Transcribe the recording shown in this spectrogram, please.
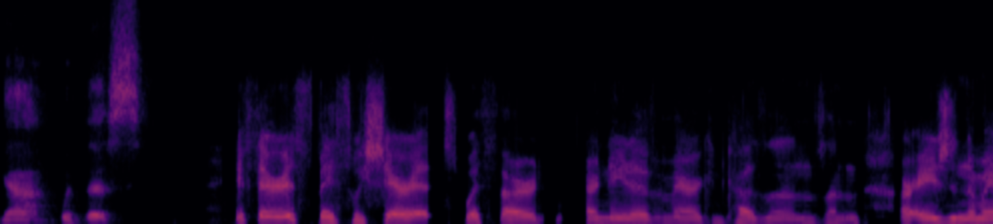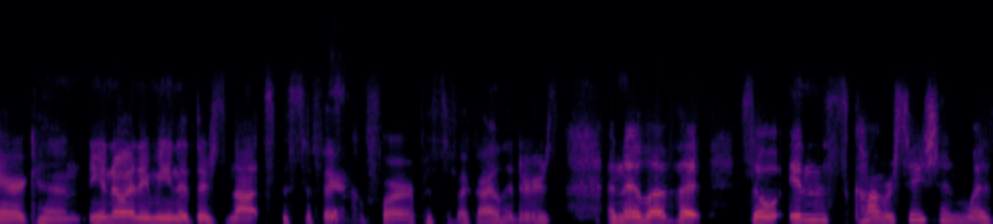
yeah, with this if there is space, we share it with our our Native American cousins and our Asian American. You know what I mean? That there's not specific yeah. for Pacific Islanders, and I love that. So in this conversation with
